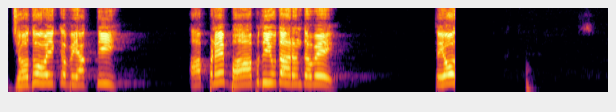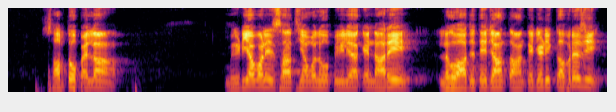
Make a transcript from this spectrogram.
ਜਦੋਂ ਇੱਕ ਵਿਅਕਤੀ ਆਪਣੇ ਬਾਪ ਦੀ ਉਦਾਹਰਨ ਦੇਵੇ ਤੇ ਉਹ ਸਭ ਤੋਂ ਪਹਿਲਾਂ ਮੀਡੀਆ ਵਾਲੇ ਸਾਥੀਆਂ ਵੱਲੋਂ ਅਪੀਲ ਆ ਕਿ ਨਾਰੇ ਲਗਵਾ ਦਿੱਤੇ ਜਾਣ ਤਾਂ ਕਿ ਜਿਹੜੀ ਕਵਰੇਜ ਹੈ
